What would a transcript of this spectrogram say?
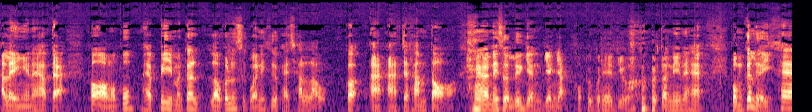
อะไรอย่างเงี้ยนะครับ แต่ พอออกมาปุ๊บแฮปปี้มันก็เราก็รู้สึกว่านี่คือแพชชั่นเราก็อาอาจจะทำต่อ ในส่วนลึกยังยังอยากครบทุกประเทศอยู่ ตอนนี้นะฮะ ผมก็เหลืออีกแค่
